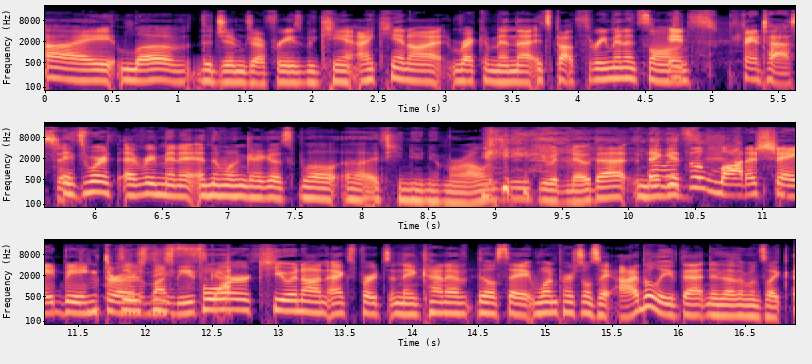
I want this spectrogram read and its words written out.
I love the Jim Jefferies. We can't, I cannot recommend that. It's about three minutes long. It's fantastic. it's worth every minute. And the one guy goes, Well, uh, if you knew numerology, you would know that. And they a lot of shade being thrown there's among these, these four guys. QAnon experts, and they kind of they'll say one person will say, "I believe that," and another one's like,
